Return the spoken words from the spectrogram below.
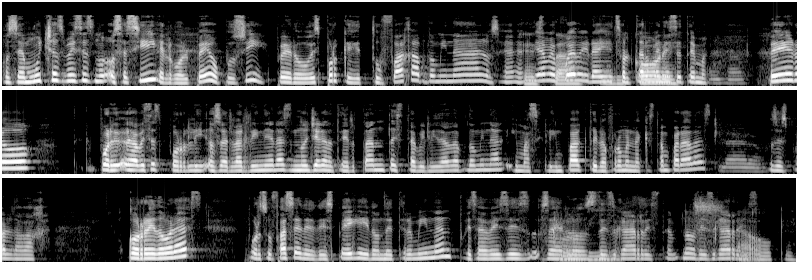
O sea, muchas veces, no, o sea, sí, el golpeo, pues sí, pero es porque tu faja abdominal, o sea, ya me puedo ir ahí y soltarme en ese tema. Pero por, a veces por, o sea, las lineras no llegan a tener tanta estabilidad abdominal y más el impacto y la forma en la que están paradas, claro. pues espalda baja. Corredoras, por su fase de despegue y donde terminan, pues a veces, o sea, los desgarres, no, desgarres. Ah, okay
